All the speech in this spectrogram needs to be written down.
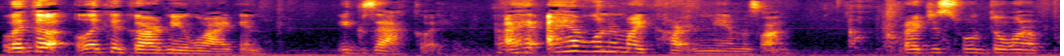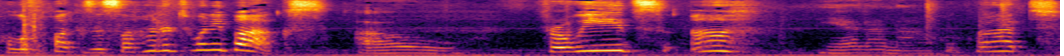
Like a like a gardening wagon. Exactly. I, I have one in my cart on Amazon, but I just don't want to pull a plug because it's 120 bucks Oh, for weeds. Uh, yeah, I don't know. what?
